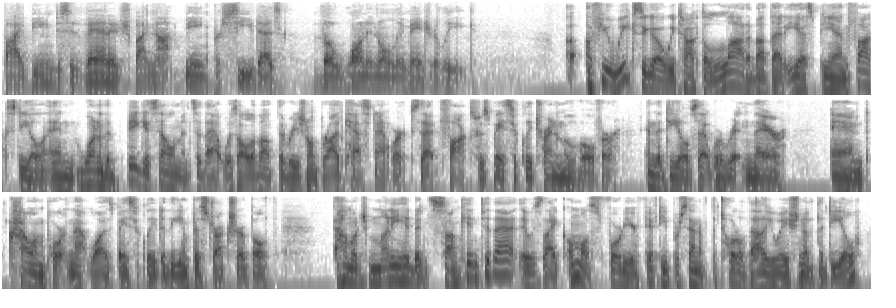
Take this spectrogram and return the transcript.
by being disadvantaged by not being perceived as the one and only major league. A few weeks ago, we talked a lot about that ESPN Fox deal, and one of the biggest elements of that was all about the regional broadcast networks that Fox was basically trying to move over and the deals that were written there, and how important that was basically to the infrastructure both how much money had been sunk into that. It was like almost 40 or 50% of the total valuation of the deal.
